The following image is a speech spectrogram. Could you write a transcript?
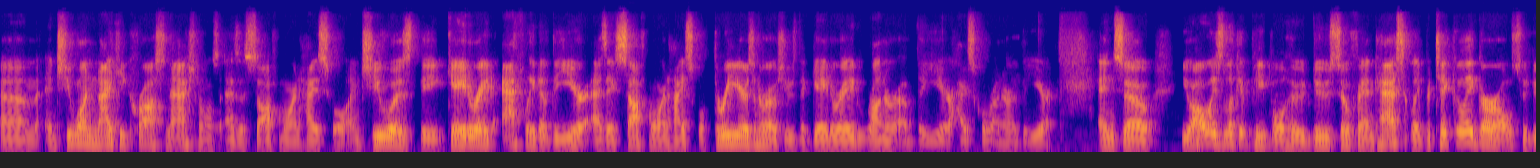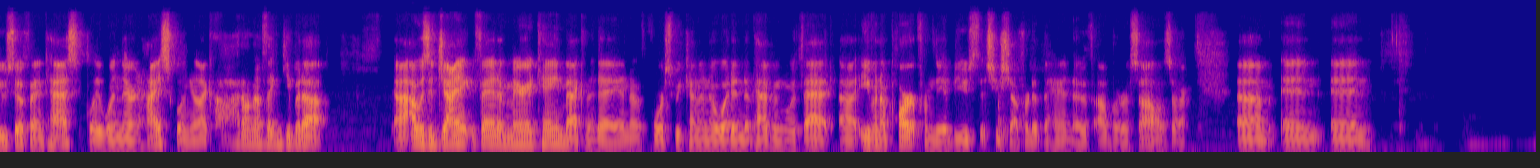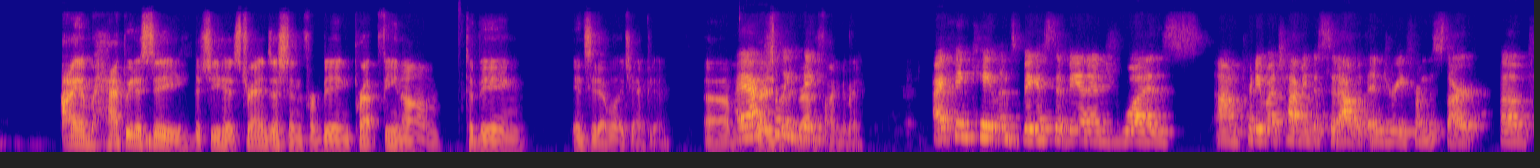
Um, and she won Nike Cross Nationals as a sophomore in high school. And she was the Gatorade Athlete of the Year as a sophomore in high school. Three years in a row, she was the Gatorade Runner of the Year, high school Runner of the Year. And so you always look at people who do so fantastically, particularly girls who do so fantastically when they're in high school, and you're like, oh, I don't know if they can keep it up. Uh, I was a giant fan of Mary Cain back in the day, and of course, we kind of know what ended up happening with that, uh, even apart from the abuse that she suffered at the hand of Alberto Salazar. Um, and and I am happy to see that she has transitioned from being prep phenom to being NCAA champion. Um, I actually very gratifying think, to me. I think Katelyn's biggest advantage was um, pretty much having to sit out with injury from the start of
